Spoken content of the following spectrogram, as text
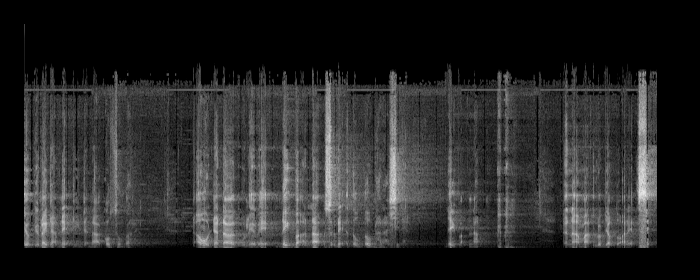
ယုပြုတ်လိုက်တာနဲ့ဒီတဏှာကုံဆုံးသွားတယ်တောင်းတဏှာကိုလည်းပဲနိဗ္ဗာန်ဆိုတဲ့အသုံးသုံးထားတာရှိတယ်နိဗ္ဗာန်တဏှာမှလွတ်ပြောက်သွားတဲ့အစစ်နော်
